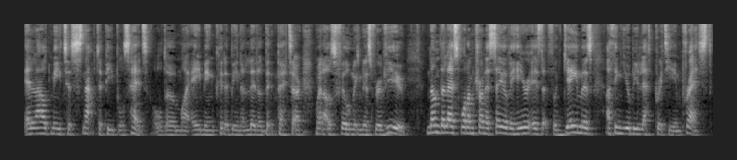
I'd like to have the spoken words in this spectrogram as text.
allowed me to snap to people's heads, although my aiming could have been a little bit better when I was filming this review. Nonetheless, what I'm trying to say over here is that for gamers, I think you'll be left pretty impressed.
